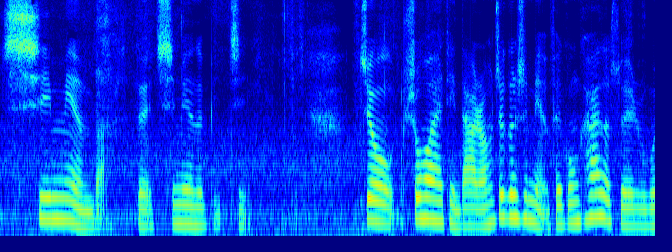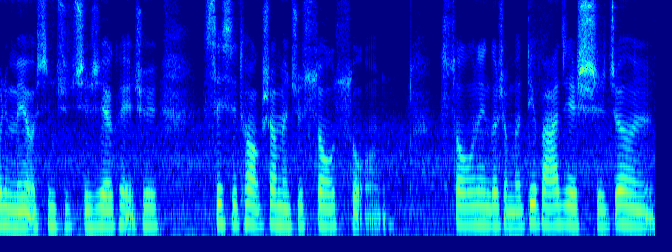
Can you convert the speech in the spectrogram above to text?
七面吧，对，七面的笔记，就收获还挺大。然后这个是免费公开的，所以如果你们有兴趣，其实也可以去。C C Talk 上面去搜索，搜那个什么第八届时政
